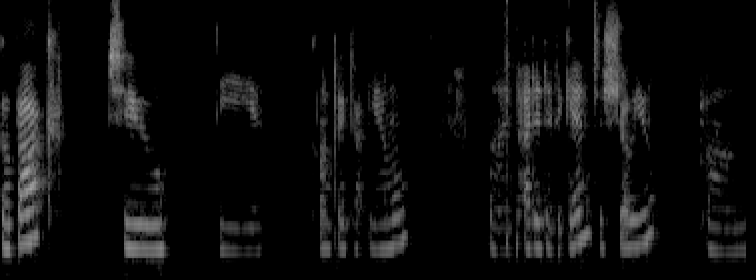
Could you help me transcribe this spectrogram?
go back to the config.yaml and edit it again to show you um,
